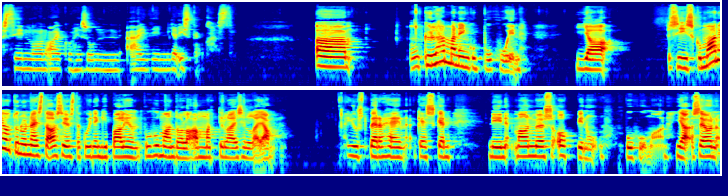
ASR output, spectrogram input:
silloin aikoihin sun äidin ja iskän kanssa? Öö, kyllähän mä niinku puhuin. Ja siis kun mä oon joutunut näistä asioista kuitenkin paljon puhumaan tuolla ammattilaisilla ja just perheen kesken, niin mä oon myös oppinut puhumaan. Ja se on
